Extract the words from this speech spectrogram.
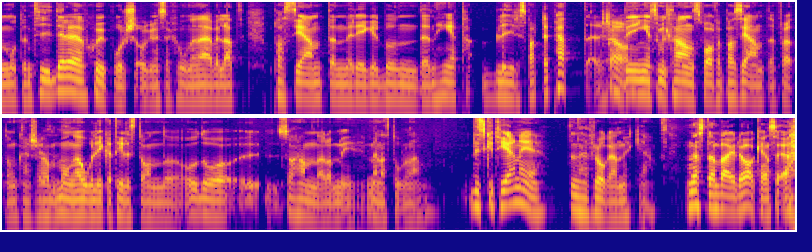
mot den tidigare sjukvårdsorganisationen är väl att patienten med regelbundenhet blir Svarte Petter. Ja. Det är ingen som vill ta ansvar för patienten för att de kanske har många olika tillstånd och då så hamnar de i mellan stolarna. Diskuterar ni den här frågan mycket? Nästan varje dag kan jag säga.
